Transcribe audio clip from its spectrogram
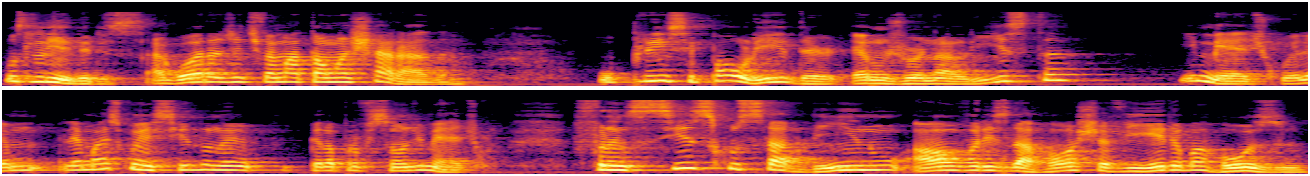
os líderes. Agora a gente vai matar uma charada. O principal líder era um jornalista e médico. Ele é, ele é mais conhecido né, pela profissão de médico. Francisco Sabino Álvares da Rocha Vieira Barroso.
